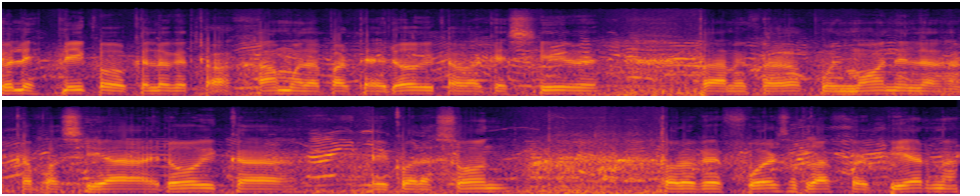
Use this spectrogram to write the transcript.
yo le explico qué es lo que trabajamos, la parte aeróbica, para qué sirve, para mejorar los pulmones, la capacidad aeróbica, el corazón, todo lo que es fuerza, trabajo de pierna,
